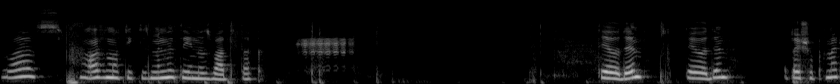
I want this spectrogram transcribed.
Вас можна тільки змінити і назвати так. Ти один, ти один, а той що помер?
